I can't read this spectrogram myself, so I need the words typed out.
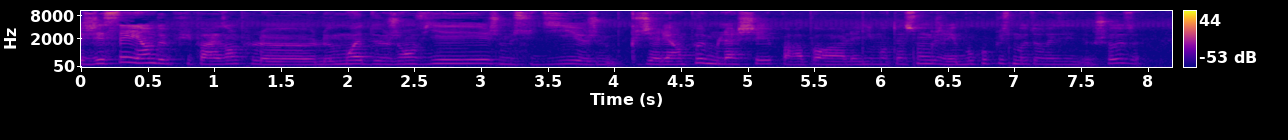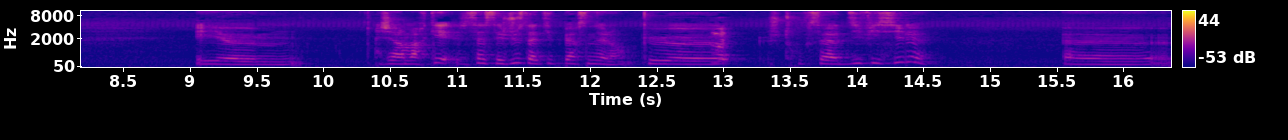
J'essaye hein, depuis par exemple le, mois de janvier, je me suis dit que j'allais un peu me lâcher par rapport à l'alimentation, que j'allais beaucoup plus m'autoriser de choses. Et euh, j'ai remarqué, ça c'est juste à titre personnel, hein, que euh, je trouve ça difficile euh,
